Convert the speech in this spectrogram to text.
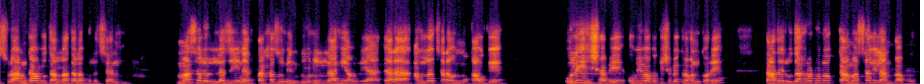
সুরা আনকাবুত আল্লাহ তালা বলেছেন যারা আল্লাহ ছাড়া অন্য কাউকে অলি হিসাবে, অভিভাবক হিসাবে গ্রহণ করে, তাদের উদাহরণ হলো কামাসালিল আনকাবুত।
